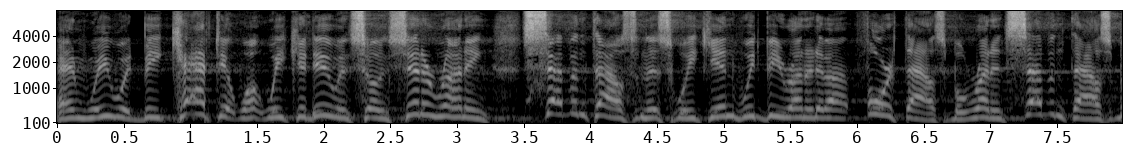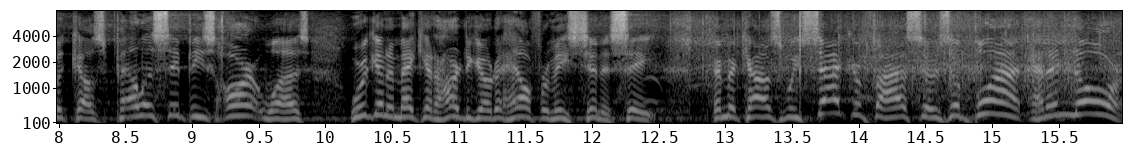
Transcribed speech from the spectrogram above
And we would be capped at what we could do. And so instead of running 7,000 this weekend, we'd be running about 4,000. But running 7,000 because Pellissippi's heart was we're going to make it hard to go to hell from East Tennessee. And because we sacrifice, there's a Blount and a north.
